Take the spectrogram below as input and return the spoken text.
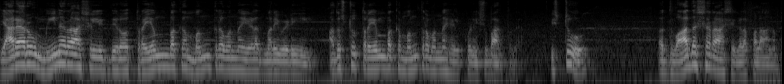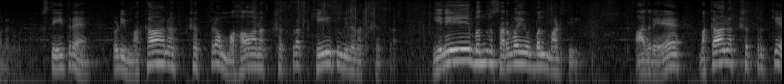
ಯಾರ್ಯಾರು ಮೀನರಾಶಿಯಲ್ಲಿದ್ದಿರೋ ತ್ರಯಂಬಕ ಮಂತ್ರವನ್ನು ಹೇಳೋದು ಮರಿಬೇಡಿ. ಅದಷ್ಟು ತ್ರಯಂಬಕ ಮಂತ್ರವನ್ನು ಹೇಳ್ಕೊಳ್ಳಿ, ಶುಭ ಆಗ್ತದೆ. ಇಷ್ಟು ದ್ವಾದಶ ರಾಶಿಗಳ ಫಲಾನುಫಲಗಳು. ಸ್ನೇಹಿತರೆ ನೋಡಿ ಮಖಾ ನಕ್ಷತ್ರ ಮಹಾನಕ್ಷತ್ರ, ಕೇತುವಿನ ನಕ್ಷತ್ರ. ಏನೇ ಬಂದರೂ ಸರ್ವೈವಬಲ್ ಮಾಡ್ತೀರಿ. ಆದರೆ ಮಖಾ ನಕ್ಷತ್ರಕ್ಕೆ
